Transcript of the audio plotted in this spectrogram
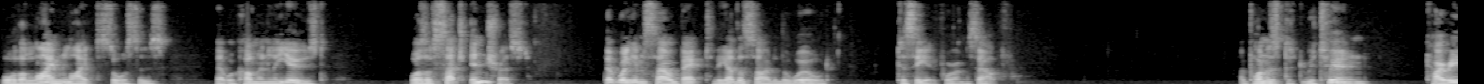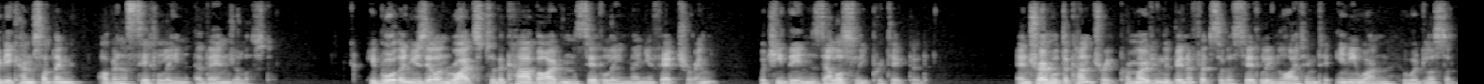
or the limelight sources that were commonly used, was of such interest that William sailed back to the other side of the world to see it for himself. Upon his return, Tyree became something of an acetylene evangelist. He brought the New Zealand rights to the carbide and acetylene manufacturing, which he then zealously protected, and travelled the country promoting the benefits of acetylene lighting to anyone who would listen.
